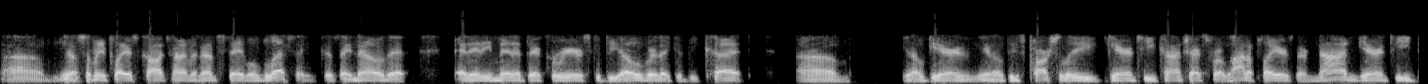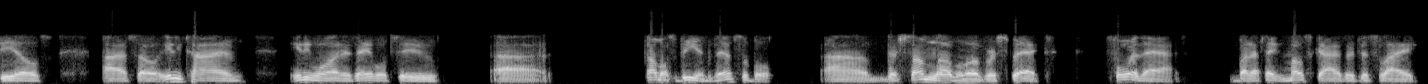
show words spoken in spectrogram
um, you know, so many players call it kind of an unstable blessing because they know that at any minute their careers could be over, they could be cut. Um, you know, guarantee, you know, these partially guaranteed contracts for a lot of players, they're non-guaranteed deals. Uh, so anytime anyone is able to uh, almost be invincible, um, there's some level of respect for that. But I think most guys are just like,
